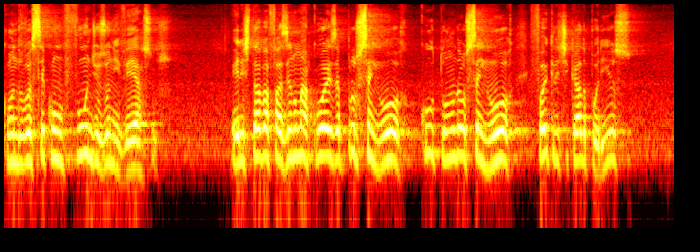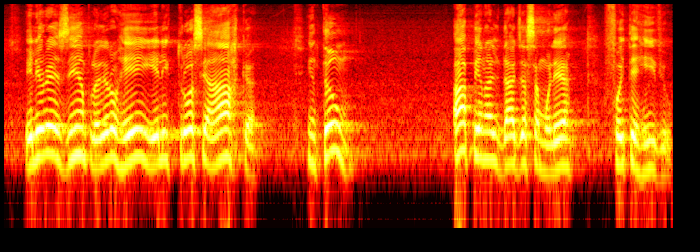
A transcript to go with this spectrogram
quando você confunde os universos. Ele estava fazendo uma coisa para o Senhor, cultuando ao Senhor, foi criticado por isso. Ele era o exemplo, ele era o rei, ele trouxe a arca. Então, a penalidade dessa mulher foi terrível.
